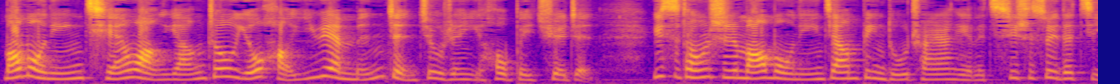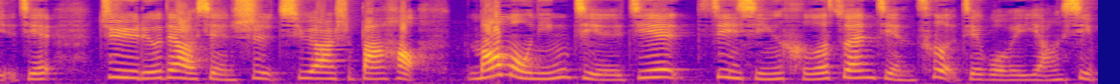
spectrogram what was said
毛某宁前往扬州友好医院门诊就诊以后被确诊。与此同时，毛某宁将病毒传染给了七十岁的姐姐。据流调显示，七月二十八号，毛某宁姐姐进行核酸检测，结果为阳性。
